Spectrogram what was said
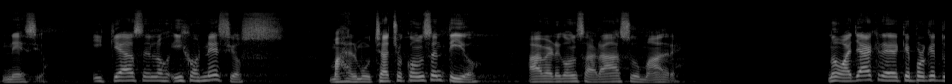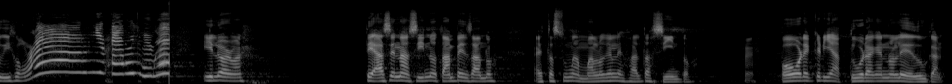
necio. ¿Y qué hacen los hijos necios? Más el muchacho consentido avergonzará a su madre. No vaya a creer que porque tu hijo y lo hermano te hacen así, no están pensando, esta es una mamá lo que le falta cinto. Pobre criatura que no le educan.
